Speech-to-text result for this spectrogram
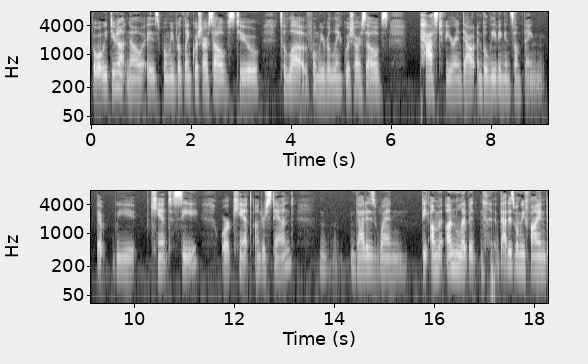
But what we do not know is when we relinquish ourselves to to love, when we relinquish ourselves past fear and doubt and believing in something that we can't see or can't understand, that is when the um, unlimit that is when we find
